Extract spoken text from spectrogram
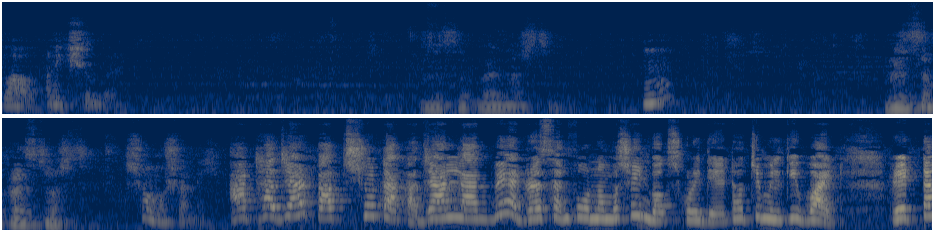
ওয়াও অনেক সুন্দর। হুম? প্রাইসটা আসছে। সমস্যা নেই। আট হাজার পাঁচশো টাকা। যার লাগবে address and phone number inbox করে দিয়ে। এটা হচ্ছে মিল্কি হোয়াইট রেটটা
